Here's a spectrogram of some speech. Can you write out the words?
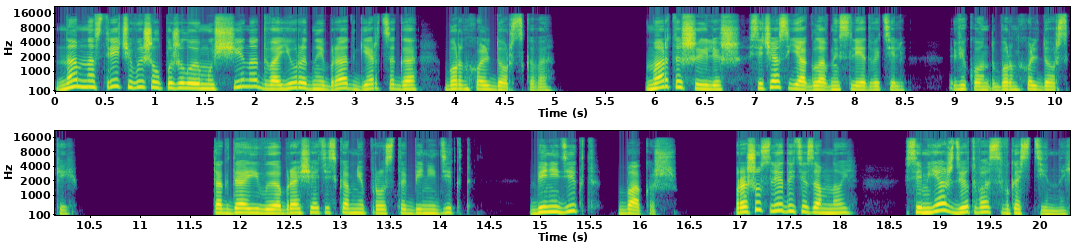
Нам навстречу вышел пожилой мужчина, двоюродный брат герцога Борнхольдорского. Марта Шилиш, сейчас я главный следователь, Виконт Борнхольдорский. Тогда и вы обращайтесь ко мне просто Бенедикт. Бенедикт Бакуш. Прошу, следуйте за мной. Семья ждет вас в гостиной.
